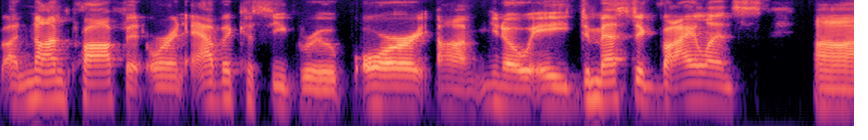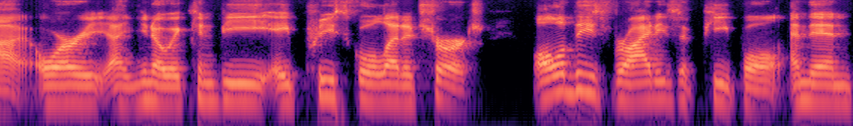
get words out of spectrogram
a nonprofit or an advocacy group or um, you know a domestic violence uh, or uh, you know it can be a preschool at a church all of these varieties of people and then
